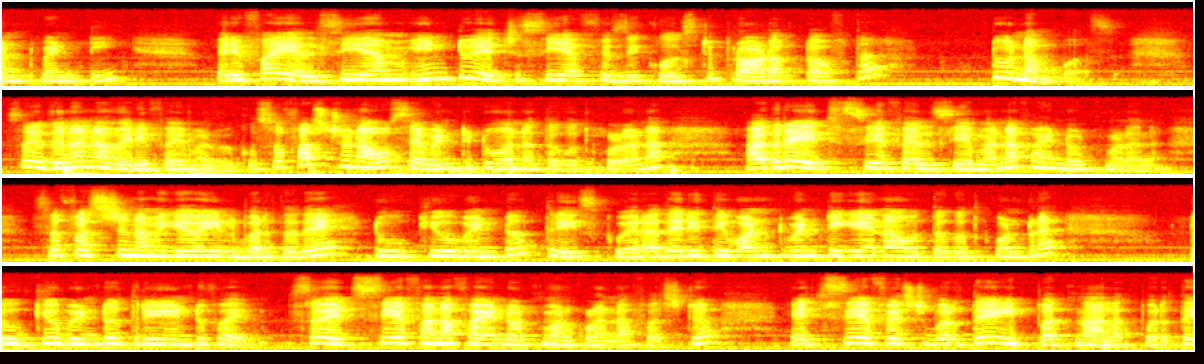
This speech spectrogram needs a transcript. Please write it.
one twenty verify L C M into H C F is equals to product of the two numbers so ಇದನ್ನು ನಾವು ವೆರಿಫೈ ಮಾಡಬೇಕು. ಸೊ ಫಸ್ಟ್ ನಾವು ಸೆವೆಂಟಿ ಟೂ ಅನ್ನು ತೆಗೆದುಕೊಳ್ಳೋಣ. ಆದರೆ H C F L C M ಅನ್ನು ಫೈಂಡ್ ಔಟ್ ಮಾಡೋಣ. ಸೊ ಫಸ್ಟ್ ನಮಗೆ ಇಲ್ಲಿ ಬರ್ತದೆ two cube into three square ಅದೇ ರೀತಿ ಒನ್ ಟ್ವೆಂಟಿಗೆ ನಾವು ತೆಗೆದುಕೊಂಡ್ರೆ two cube into three into five so H C F ಅನ್ನು ಫೈಂಡ್ ಔಟ್ ಮಾಡ್ಕೊಳ್ಳೋಣ ಫಸ್ಟು ಎಚ್ ಸಿ ಎಫ್ ಎಷ್ಟು ಬರುತ್ತೆ? ಇಪ್ಪತ್ನಾಲ್ಕು ಬರುತ್ತೆ.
